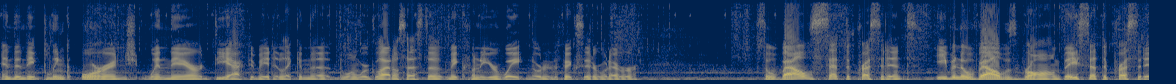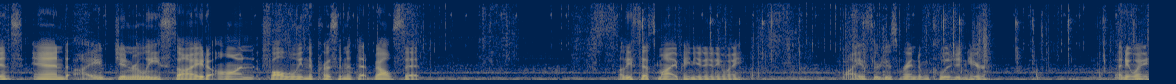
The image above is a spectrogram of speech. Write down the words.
and then they blink orange when they are deactivated, like in the- the one where GLaDOS has to make fun of your weight in order to fix it or whatever. So Valve set the precedent, even though Valve was wrong, they set the precedent, and I generally side on following the precedent that Valve set. At least that's my opinion, anyway. Why is there just random collision here? Anyway.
